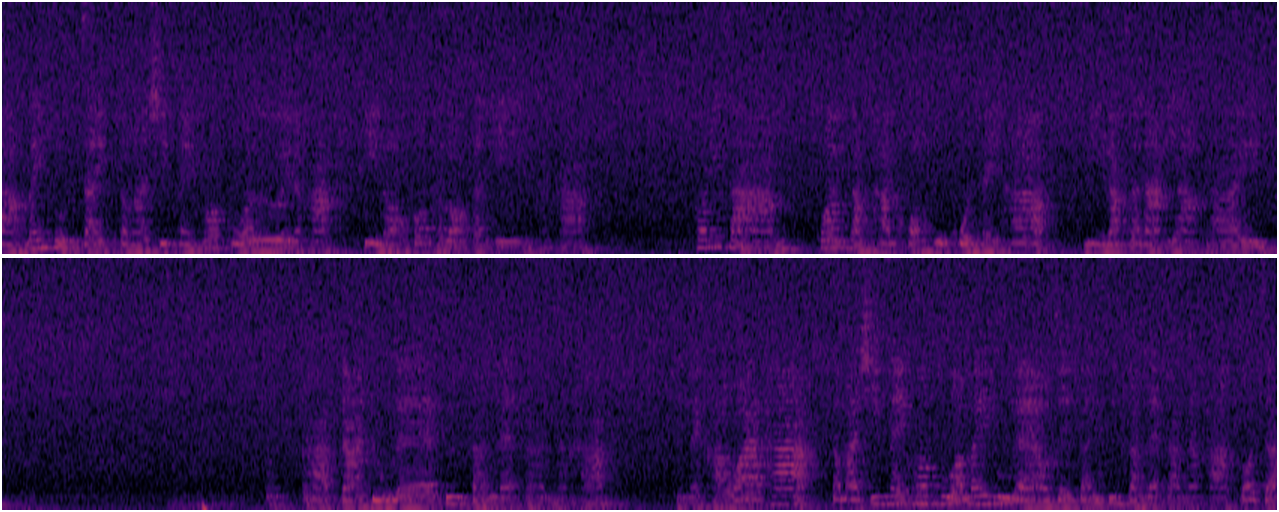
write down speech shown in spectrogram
ต่างไม่สนใจสมา ชิกในครอบครัวเลยนะคะพี่น้องก็ทะเลาะกันเองนะคะ ข้อที่ 3 ความสัมพันธ์ของบุคคลในภาพมีลักษณะอย่างไร ขาดการดูแลซึ่งกันและกันนะคะ เห็นไหมคะว่าถ้าสมาชิกในครอบครัวไม่ดูแลเอาใจใส่ซึ่งกันและกันนะคะ ก็จะ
